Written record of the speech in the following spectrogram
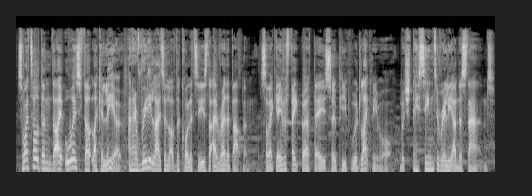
So I told them that I always felt like a Leo, and I really liked a lot of the qualities that I'd read about them. So I gave a fake birthday so people would like me more, which they seemed to really understand.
